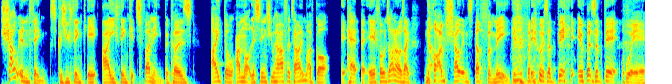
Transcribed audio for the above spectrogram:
shouting things because you think it? I think it's funny because I don't. I'm not listening to you half the time. I've got." He- earphones on. I was like, no, I'm shouting stuff for me. But it was a bit, it was a bit where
